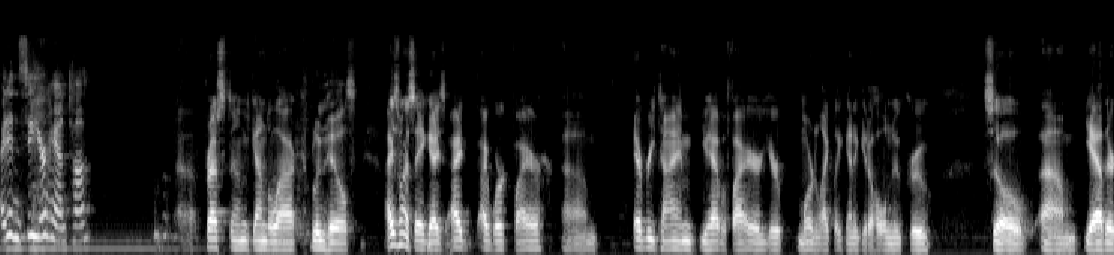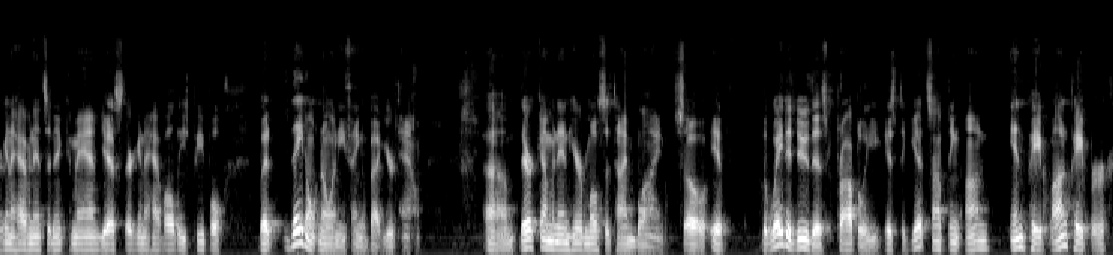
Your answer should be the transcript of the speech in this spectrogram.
I didn't see your hand, Tom. uh, Preston, Gundalock, Blue Hills. I just want to say, guys, I, I work fire. Um, every time you have a fire, you're more than likely going to get a whole new crew. So, um, yeah, they're going to have an incident command. Yes, they're going to have all these people, but they don't know anything about your town. Um, they're coming in here most of the time blind. So, if the way to do this properly is to get something on in paper on paper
